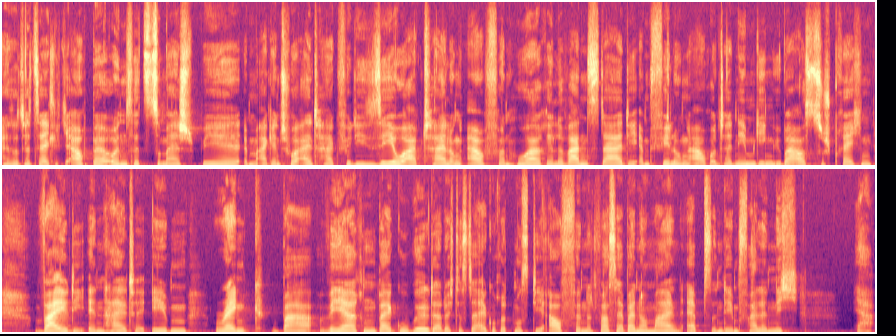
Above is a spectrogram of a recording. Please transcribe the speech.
Also tatsächlich auch bei uns jetzt zum Beispiel im Agenturalltag für die SEO-Abteilung auch von hoher Relevanz da, die Empfehlungen auch Unternehmen gegenüber auszusprechen, weil die Inhalte eben rankbar wären bei Google, dadurch, dass der Algorithmus die auffindet, was ja bei normalen Apps in dem Falle nicht ja,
